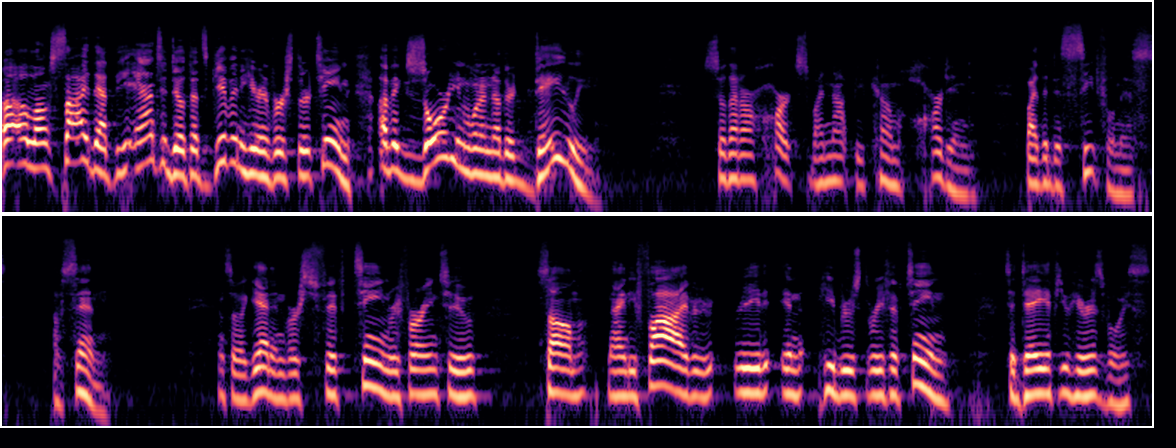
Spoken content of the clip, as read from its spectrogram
Uh, alongside that, the antidote that's given here in verse 13 of exhorting one another daily so that our hearts might not become hardened by the deceitfulness of sin. And so, again, in verse 15, referring to Psalm 95, we read in Hebrews 3:15, "Today if you hear his voice,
